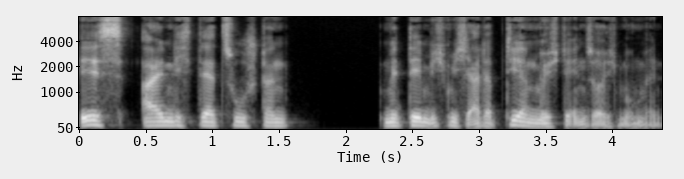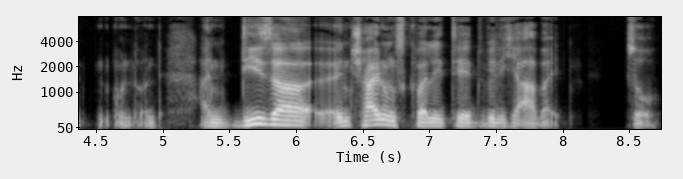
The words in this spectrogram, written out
ist eigentlich der Zustand, mit dem ich mich adaptieren möchte in solchen Momenten. Und, und an dieser Entscheidungsqualität will ich arbeiten. So.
